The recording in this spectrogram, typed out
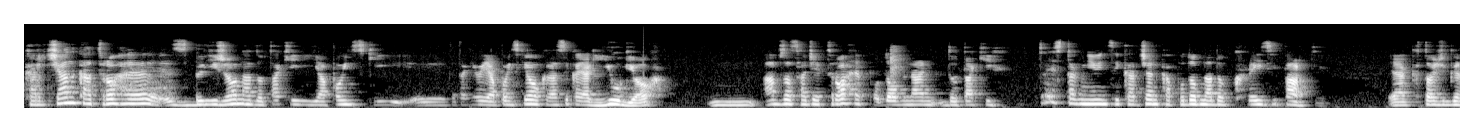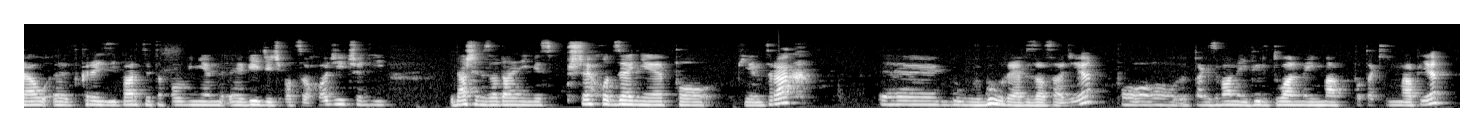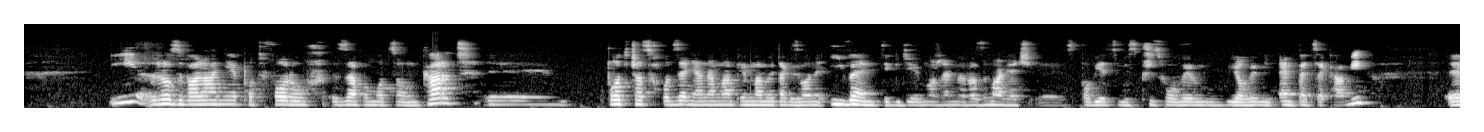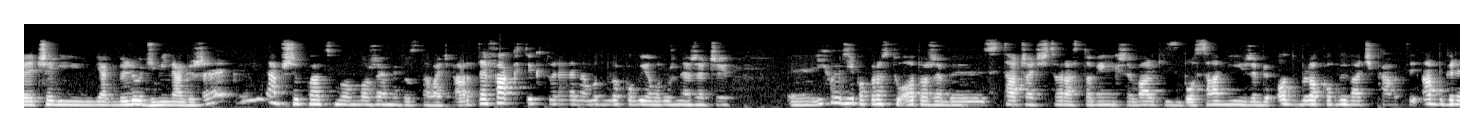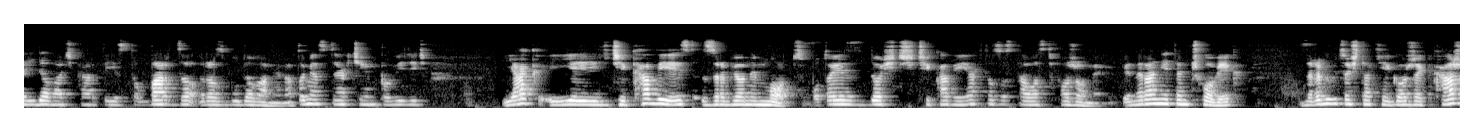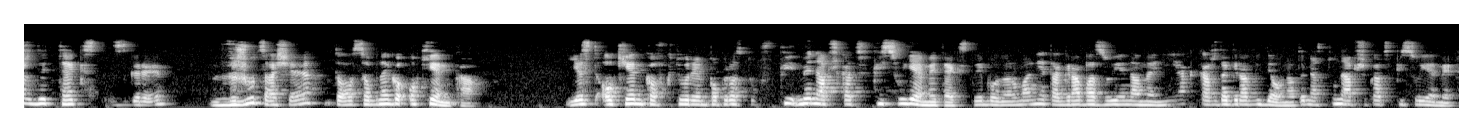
Karcianka trochę zbliżona do takiej japońskiej, do takiego japońskiego klasyka jak Yu-Gi-Oh! Mm, a w zasadzie trochę podobna do takich, to jest tak mniej więcej karcianka podobna do Crazy Party. Jak ktoś grał e, w Crazy Party, to powinien e, wiedzieć o co chodzi, czyli naszym zadaniem jest przechodzenie po piętrach, e, w górę w zasadzie, po tak zwanej wirtualnej map, po takiej mapie. I rozwalanie potworów za pomocą kart. Podczas chodzenia na mapie mamy tak zwane eventy, gdzie możemy rozmawiać z powiedzmy z przysłowiowymi NPC-kami E, czyli jakby ludźmi na grze. I na przykład no, możemy dostawać artefakty, które nam odblokowują różne rzeczy. e, i chodzi po prostu o to, żeby staczać coraz to większe walki z bossami, żeby odblokowywać karty, upgrade'ować karty, jest to bardzo rozbudowane. Natomiast ja chciałem powiedzieć, jak ciekawy jest zrobiony mod, bo to jest dość ciekawie, jak to zostało stworzone. Generalnie ten człowiek zrobił coś takiego, że każdy tekst z gry wrzuca się do osobnego okienka. Jest okienko, w którym po prostu my na przykład wpisujemy teksty, bo normalnie ta gra bazuje na menu, jak każda gra wideo. Natomiast tu na przykład wpisujemy,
